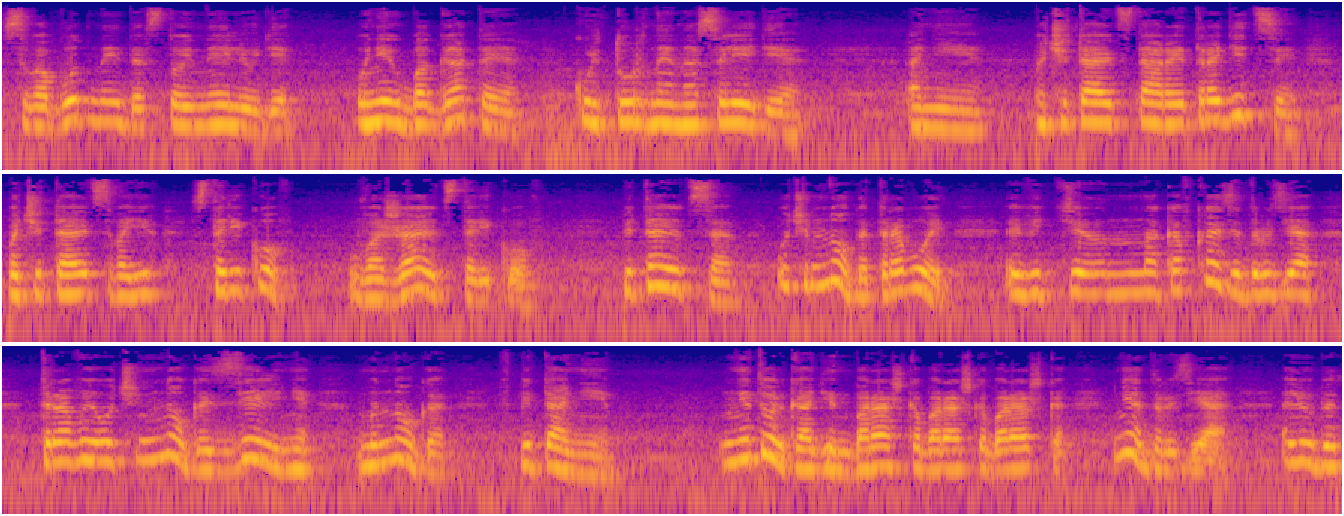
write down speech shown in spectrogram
свободные, достойные люди. У них богатое культурное наследие. Они почитают старые традиции, почитают своих стариков, уважают стариков, питаются очень много травой. Ведь э, на Кавказе, друзья, травы очень много, зелени много в питании. Не только один барашка, барашка, барашка. Нет, друзья, любят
